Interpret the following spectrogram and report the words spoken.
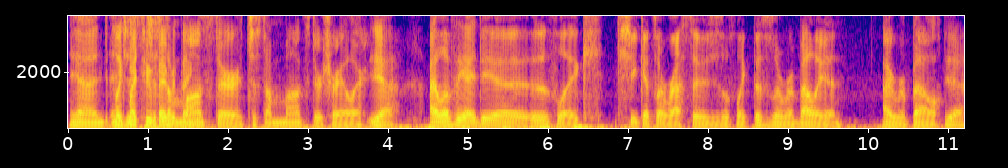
Yeah, and, it's and like my two just favorite a things. monster, just a monster trailer. Yeah. I love the idea is like she gets arrested. She's just like, "This is a rebellion. I rebel." Yeah.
